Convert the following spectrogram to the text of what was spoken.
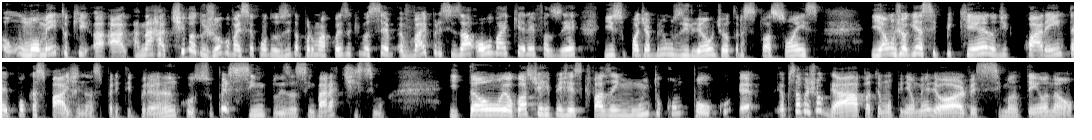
um momento que a, a, narrativa do jogo vai ser conduzida por uma coisa que você vai precisar ou vai querer fazer, e isso pode abrir um zilhão de outras situações. E é um joguinho assim pequeno, de 40 e poucas páginas, preto e branco, super simples, assim, baratíssimo. Então, eu gosto de RPGs que fazem muito com pouco. É, eu precisava jogar para ter uma opinião melhor, ver se se mantém ou não.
